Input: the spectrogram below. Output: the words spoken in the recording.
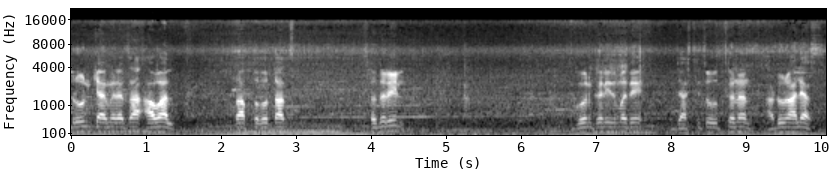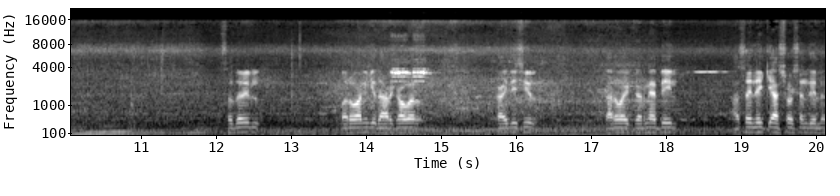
ड्रोन कॅमेऱ्याचा अहवाल प्राप्त होताच. सदरील गोन खनिजमध्ये जास्तीचं उत्खनन आढळून आल्यास सदरील परवानगीधारकावर कायदेशीर कारवाई करण्यात येईल असं लेखी आश्वासन दिलं.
